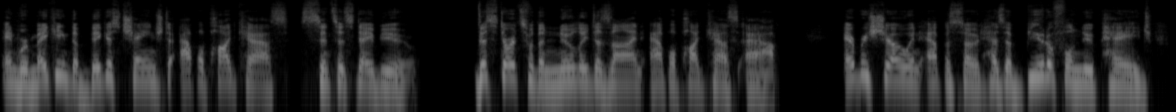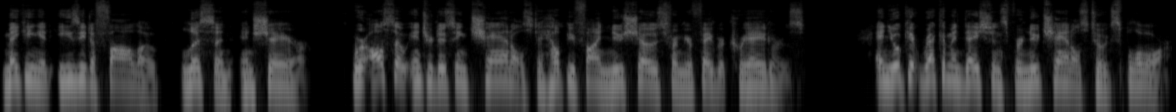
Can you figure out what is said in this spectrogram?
And we're making the biggest change to Apple Podcasts since its debut. This starts with a newly designed Apple Podcasts app. Every show and episode has a beautiful new page, making it easy to follow, listen, and share. We're also introducing channels to help you find new shows from your favorite creators. And you'll get recommendations for new channels to explore.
